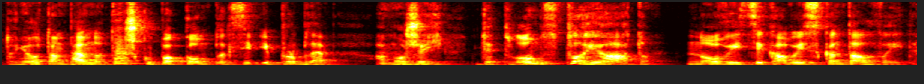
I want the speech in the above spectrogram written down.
то нього там, певно, теж купа комплексів і проблем. А може й диплом з плагіатом. Новий цікавий скандал вийде.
